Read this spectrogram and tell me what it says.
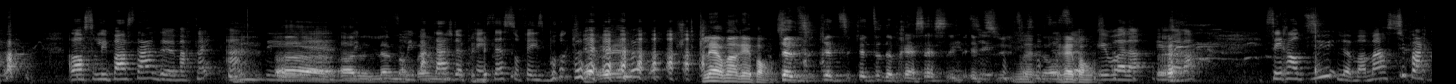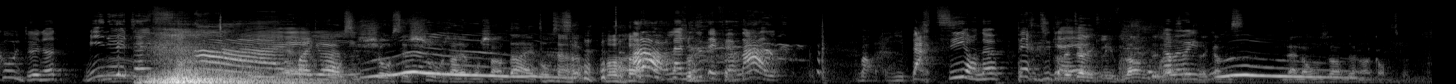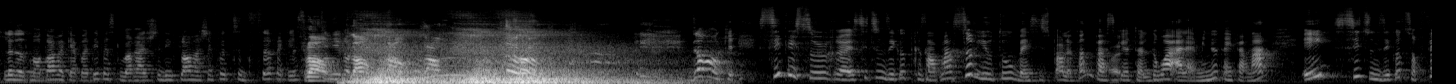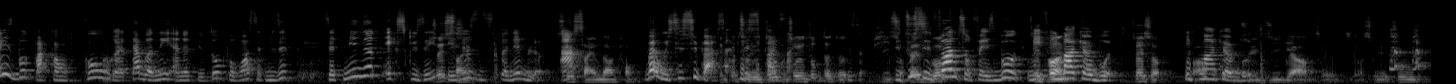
Alors, sur les passe-temps de Martin, hein, des, Ah, euh, ah, je sur les partages de princesses sur Facebook. clairement réponse. quel, quel, quel type de princesse es- Es-tu? c'est drôle. Réponse. Et voilà, et voilà. C'est rendu le moment super cool de notre Minute Infernale! Oh my God. Oh, c'est chaud, c'est chaud. J'enlève mon chandail pour ça. Alors, la Minute Infernale, bon, il est parti, on a perdu On était Gaël. avec les Ah, là, ben ça oui. comme l'annonce de rencontre. Là, notre monteur va capoter parce qu'il va rajouter des flammes à chaque fois que tu dis ça. Fait que là, ça Flamme, finira- flamme, flamme, flamme. Donc, si, es sur, euh, si tu nous écoutes présentement sur YouTube, ben, c'est super le fun parce Ouais. que tu as le droit à la Minute Infernale. Et si tu nous écoutes sur Facebook, par contre, cours euh, t'abonner à notre YouTube pour voir cette, musique, cette minute exclusée C'est qui est juste disponible là. C'est Hein? simple dans le fond. Ben oui, c'est super simple. Sur super YouTube, sur. YouTube, t'as tout. C'est tout, c'est fun sur Facebook, mais il manque un bout. C'est ça. Il te manque un bout. J'ai dit, garde, tu sais, c'est sur YouTube.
